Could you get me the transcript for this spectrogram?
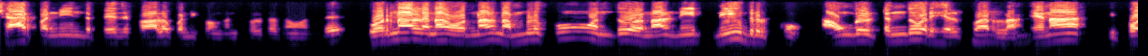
ஷேர் பண்ணி இந்த பேஜை ஃபாலோ பண்ணிக்கோங்கன்னு சொல்றதும் வந்து ஒரு நாள் இல்லைன்னா ஒரு நாள் நம்மளுக்கும் வந்து ஒரு நாள் நீட் நீட் இருக்கும். அவங்கள்ட்ட இருந்து ஒரு ஹெல்ப் வரலாம். ஏன்னா இப்போ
